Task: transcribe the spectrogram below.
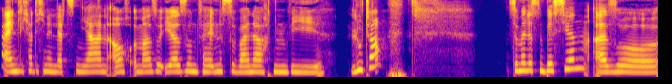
eigentlich hatte ich in den letzten Jahren auch immer so eher so ein Verhältnis zu Weihnachten wie Luther. Zumindest ein bisschen, also,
